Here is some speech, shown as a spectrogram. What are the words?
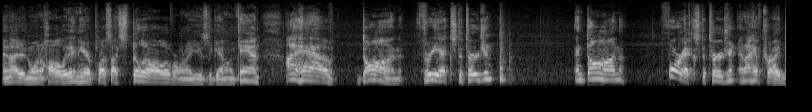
and I didn't want to haul it in here, plus I spill it all over when I use the gallon can. I have Dawn 3X detergent, and Dawn 4X detergent, and I have tried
